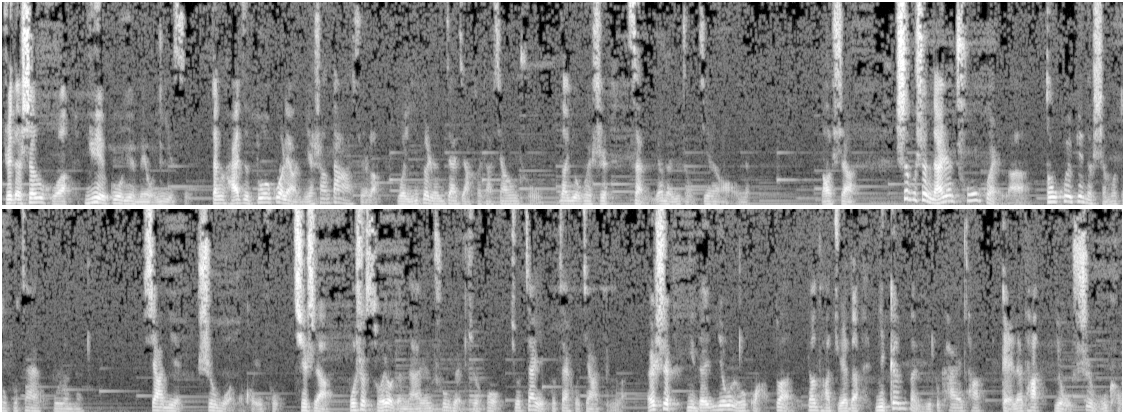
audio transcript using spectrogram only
觉得生活越过越没有意思。等孩子多过两年上大学了，我一个人在家和他相处，那又会是怎样的一种煎熬呢？老师啊，是不是男人出轨了都会变得什么都不在乎了呢？下面是我的回复。其实啊，不是所有的男人出轨之后就再也不在乎家庭了，而是你的优柔寡断让他觉得你根本离不开他。给了他有恃无恐、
